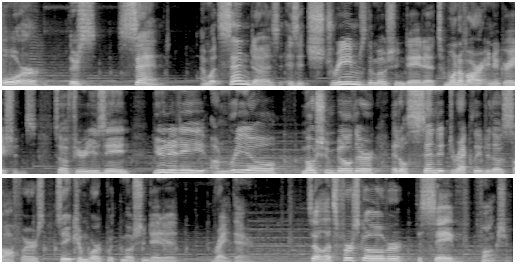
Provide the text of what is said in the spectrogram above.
or there's send. And what send does is it streams the motion data to one of our integrations. So if you're using Unity, Unreal, Motion Builder, it'll send it directly to those softwares so you can work with motion data right there. So let's first go over the save function.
